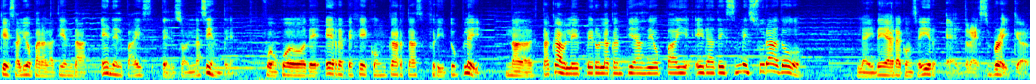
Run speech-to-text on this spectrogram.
que salió para la tienda en el país del sol naciente. Fue un juego de RPG con cartas free to play, nada destacable, pero la cantidad de opay era desmesurado. La idea era conseguir el Dressbreaker.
